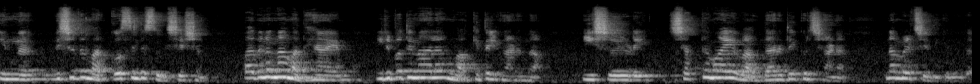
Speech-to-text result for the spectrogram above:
ഇന്ന് വിശുദ്ധ മർക്കോസിന്റെ സുവിശേഷം പതിനൊന്നാം അധ്യായം ഇരുപത്തിനാലാം വാക്യത്തിൽ കാണുന്ന ഈശോയുടെ ശക്തമായ വാഗ്ദാനത്തെക്കുറിച്ചാണ് നമ്മൾ ചിന്തിക്കുന്നത്.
